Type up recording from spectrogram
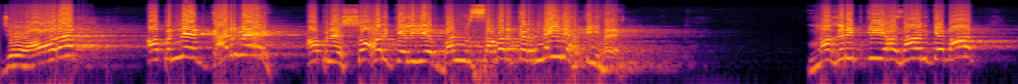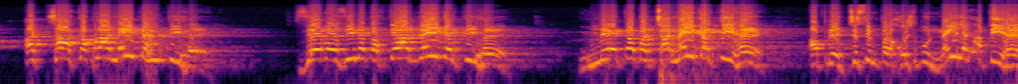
जो औरत अपने घर में, अपने शोहर के लिए बन सवर कर नहीं रहती है, मगरिब की अजान के बाद अच्छा कपड़ा नहीं पहनती है। जेबो जीनत अख्तियार नहीं करती है। मेकअप अच्छा नहीं करती है। अपने जिस्म पर खुशबू नहीं लगाती है।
